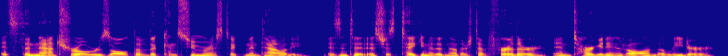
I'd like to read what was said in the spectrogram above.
It's the natural result of the consumeristic mentality, isn't it? It's just taking it another step further and targeting it all on the leader.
